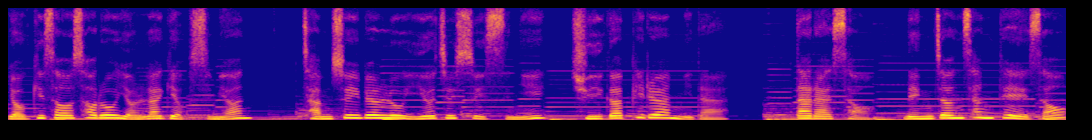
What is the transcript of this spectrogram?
여기서 서로 연락이 없으면 잠수 이별로 이어질 수 있으니 주의가 필요합니다. 따라서 냉전 상태에서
